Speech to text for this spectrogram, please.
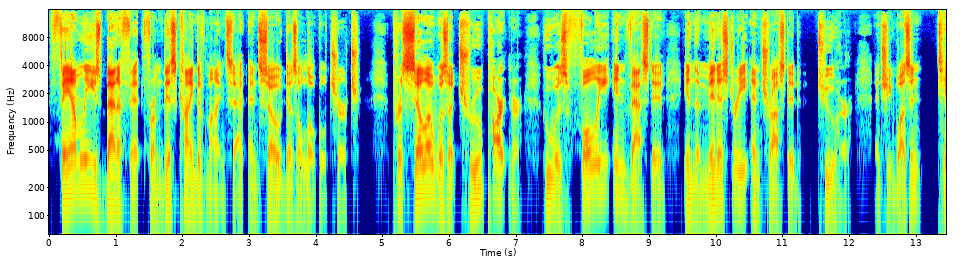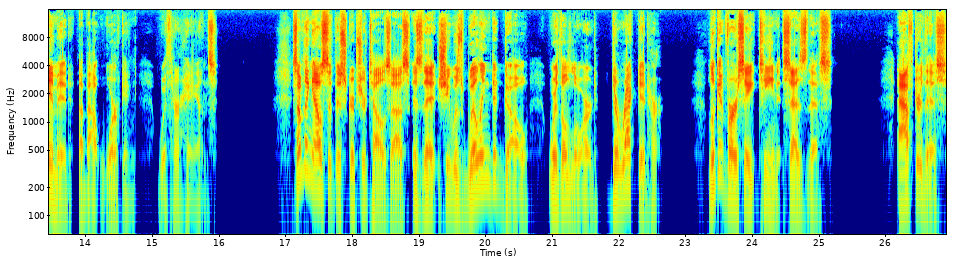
Families benefit from this kind of mindset, and so does a local church. Priscilla was a true partner who was fully invested in the ministry entrusted to her, and she wasn't timid about working with her hands. Something else that the scripture tells us is that she was willing to go where the Lord directed her. Look at verse 18. It says this After this,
